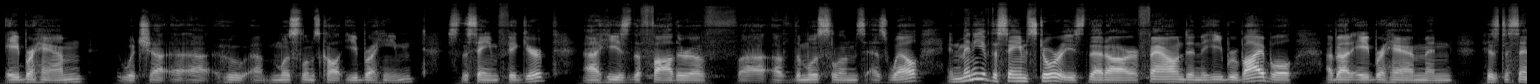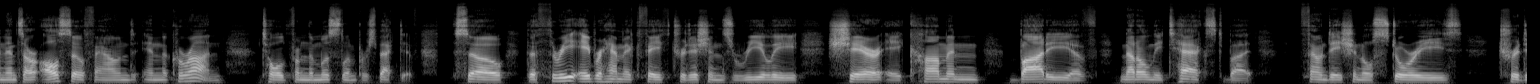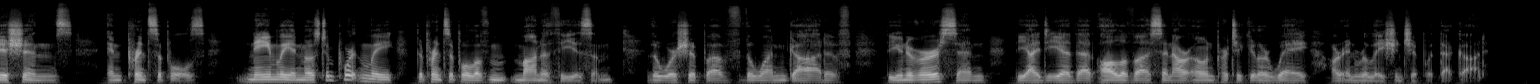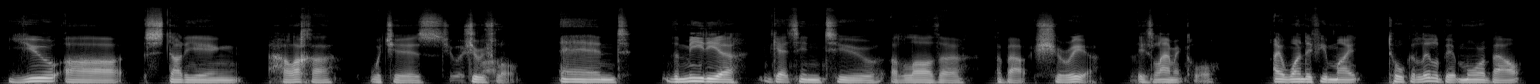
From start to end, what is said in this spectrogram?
Abraham which uh, uh, uh, who uh, Muslims call Ibrahim. It's the same figure. Uh, he is the father of uh, of the Muslims as well, and many of the same stories that are found in the Hebrew Bible about Abraham and his descendants are also found in the Quran, told from the Muslim perspective. So the three Abrahamic faith traditions really share a common body of not only text but foundational stories traditions, and principles, namely and most importantly, the principle of monotheism, the worship of the one God of the universe, and the idea that all of us in our own particular way are in relationship with that God. You are studying halacha, which is Jewish, Jewish law. law. And the media gets into a lather about Sharia, mm-hmm. Islamic law. I wonder if you might talk a little bit more about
